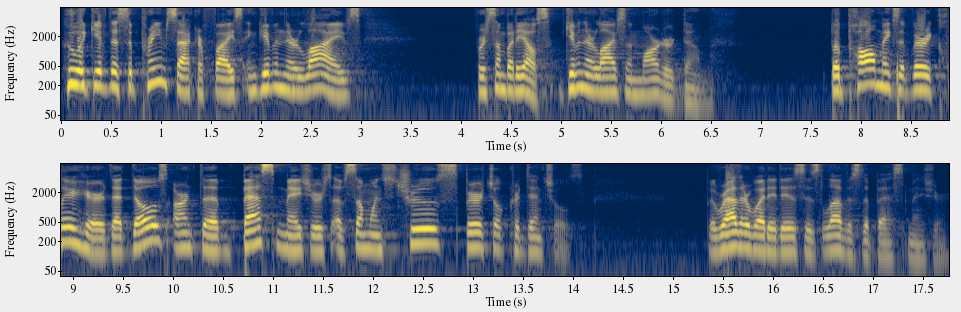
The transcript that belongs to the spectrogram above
who would give the supreme sacrifice and given their lives for somebody else, given their lives in martyrdom. But Paul makes it very clear here that those aren't the best measures of someone's true spiritual credentials. But rather, what it is, is love is the best measure.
